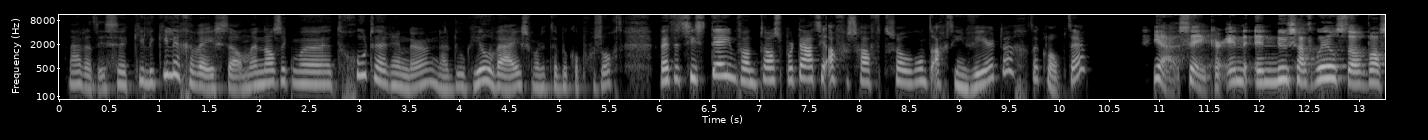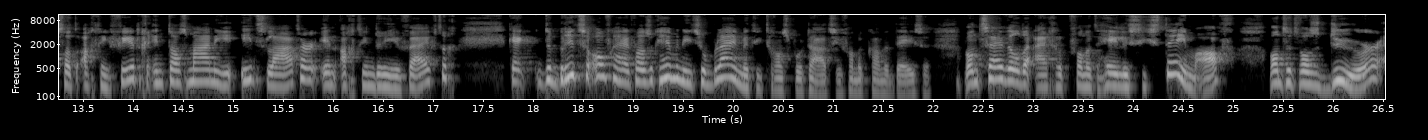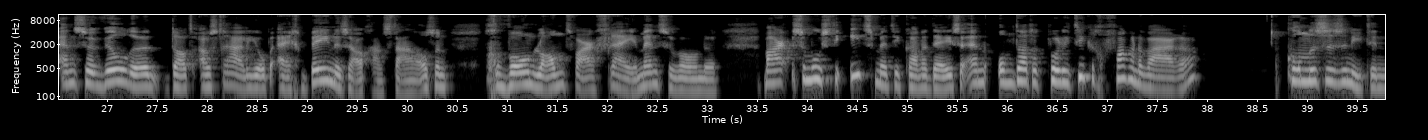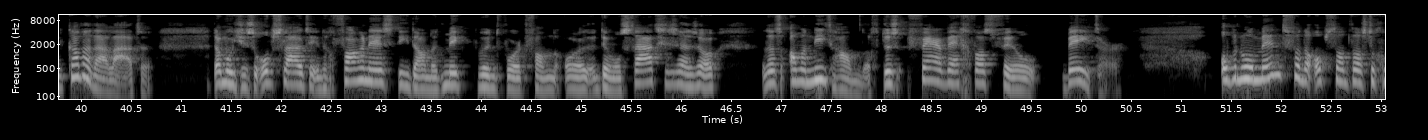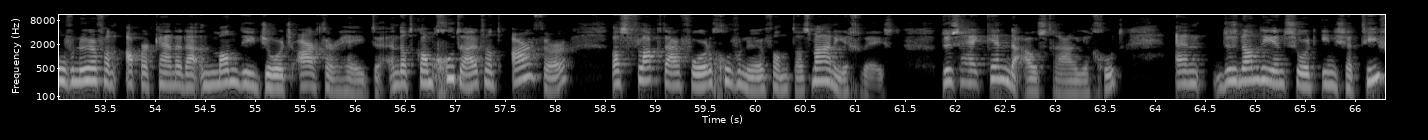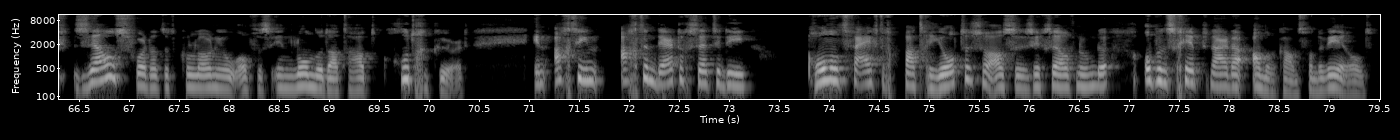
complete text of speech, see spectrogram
Nou, dat is uh, kiele kiele geweest dan. En als ik me het goed herinner, nou doe ik heel wijs, maar dat heb ik opgezocht, werd het systeem van transportatie afgeschaft zo rond 1840. Dat klopt, hè? Ja, zeker. In, in New South Wales dat was dat 1840, in Tasmanië iets later, in 1853. Kijk, de Britse overheid was ook helemaal niet zo blij met die transportatie van de Canadezen. Want zij wilden eigenlijk van het hele systeem af, want het was duur en ze wilden dat Australië op eigen benen zou gaan staan, als een gewoon land waar vrije mensen woonden. Maar ze moesten iets met die Canadezen en omdat het politieke gevangenen waren, konden ze ze niet in Canada laten. Dan moet je ze opsluiten in de gevangenis, die dan het mikpunt wordt van eh, demonstraties en zo. Dat is allemaal niet handig. Dus ver weg was veel beter. Op het moment van de opstand was de gouverneur van Upper Canada een man die George Arthur heette. En dat kwam goed uit, want Arthur was vlak daarvoor de gouverneur van Tasmanië geweest. Dus hij kende Australië goed. En dus nam hij een soort initiatief, zelfs voordat het Colonial Office in Londen dat had goedgekeurd. In 1838 zette hij 150 patriotten, zoals ze zichzelf noemden, op een schip naar de andere kant van de wereld.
